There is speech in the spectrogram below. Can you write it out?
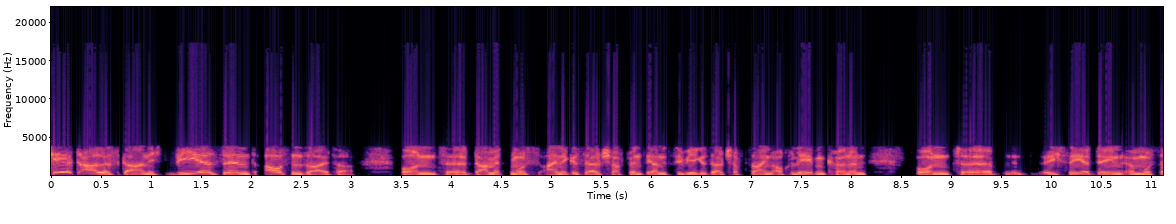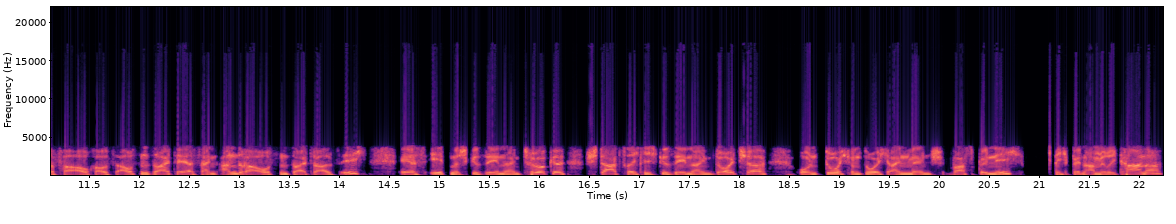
zählt alles gar nicht. Wir sind Außenseiter. Und äh, damit muss eine Gesellschaft, wenn sie eine Zivilgesellschaft sein, auch leben können. Und äh, ich sehe den äh, Mustafa auch als Außenseiter. Er ist ein anderer Außenseiter als ich. Er ist ethnisch gesehen ein Türke, staatsrechtlich gesehen ein Deutscher und durch und durch ein Mensch. Was bin ich? Ich bin Amerikaner.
